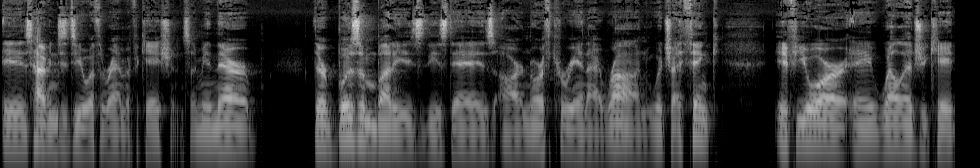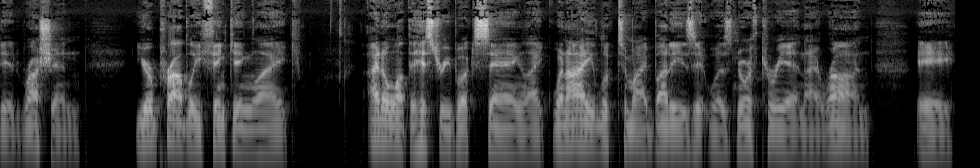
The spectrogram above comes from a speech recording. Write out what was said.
is having to deal with the ramifications. I mean, they're their bosom buddies these days are North Korea and Iran, which I think if you're a well educated Russian, you're probably thinking like, I don't want the history books saying like when I look to my buddies, it was North Korea and Iran. A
